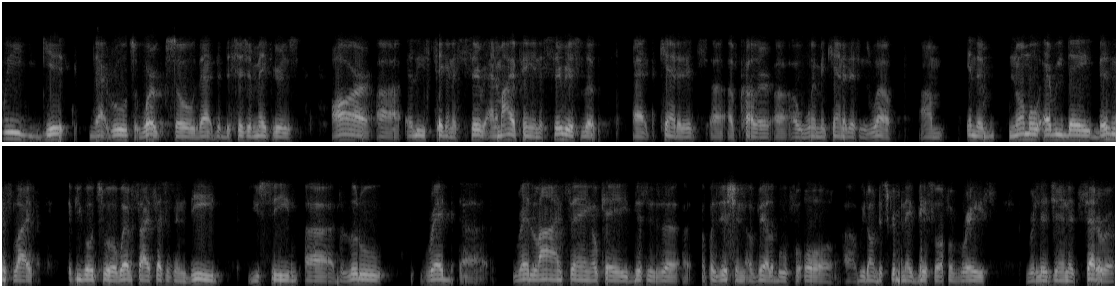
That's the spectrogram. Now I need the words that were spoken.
we get that rule to work so that the decision makers are uh, at least taking a serious, and in my opinion, a serious look at candidates uh, of color uh, or women candidates as well. Um, in the normal everyday business life, if you go to a website such as Indeed, you see uh, the little red uh, red line saying, "Okay, this is a, a position available for all. Uh, we don't discriminate based off of race, religion, etc."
